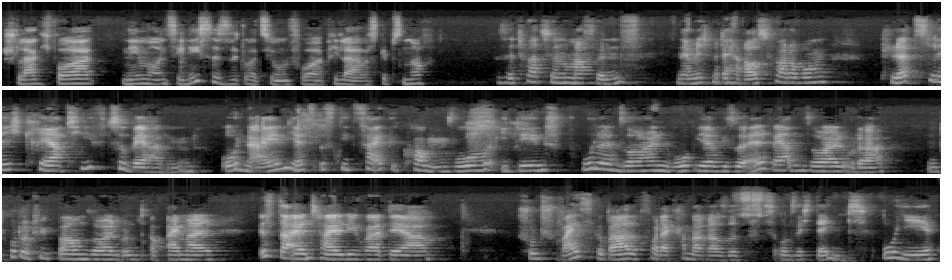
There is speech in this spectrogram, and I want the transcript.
schlage ich vor, nehmen wir uns die nächste Situation vor. Pilar, was gibt es noch? Situation Nummer 5, nämlich mit der Herausforderung, plötzlich kreativ zu werden. Oh nein, jetzt ist die Zeit gekommen, wo Ideen sprudeln sollen, wo wir visuell werden sollen oder einen Prototyp bauen sollen und auf einmal ist da ein Teilnehmer, der schon schweißgebadet vor der Kamera sitzt und sich denkt, oh je,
